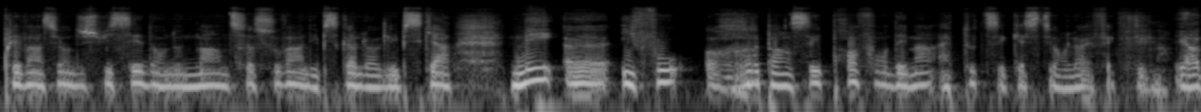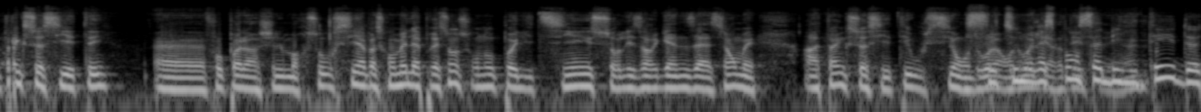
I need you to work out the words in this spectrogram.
prévention du suicide. On nous demande ça souvent, les psychologues, les psychiatres. Mais euh, il faut repenser profondément à toutes ces questions-là, effectivement. Et en tant que société, euh, faut pas lâcher le morceau aussi, hein, parce qu'on met de la pression sur nos politiciens, sur les organisations, mais en tant que société aussi, on doit. C'est une responsabilité hein. de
